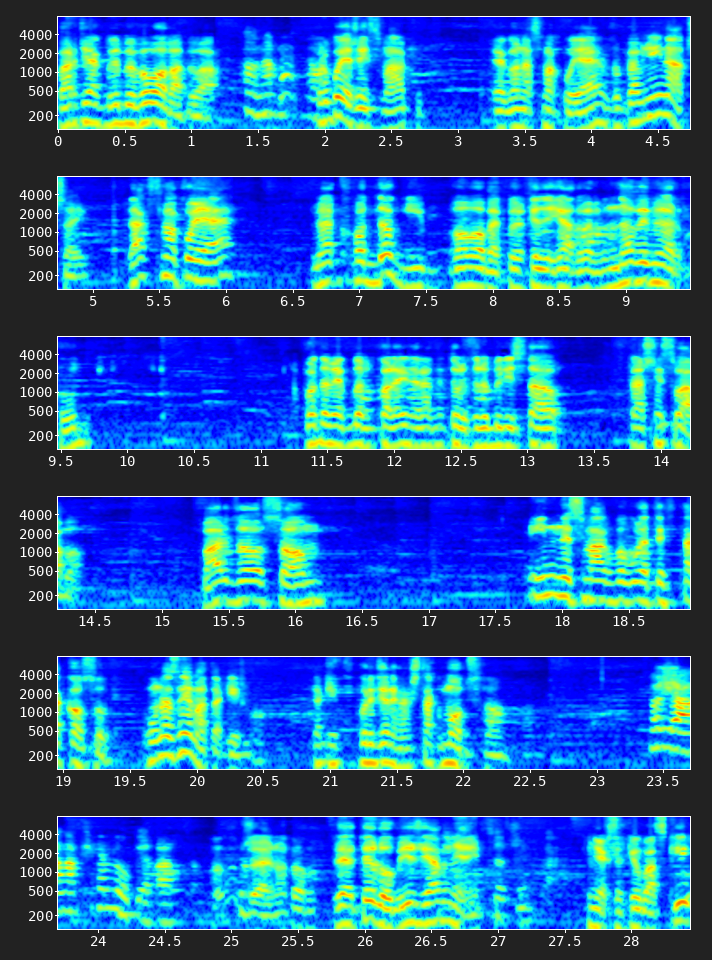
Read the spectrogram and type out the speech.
Bardziej jakby wołowa była. O, na pewno. Próbujesz jej smak, jak ona smakuje, zupełnie inaczej. Tak smakuje jak hot dogi wołowe, które kiedyś jadłem w Nowym Jorku. A potem jak byłem kolejny raz, to już zrobili to strasznie słabo. Bardzo są inny smak w ogóle tych takosów. U nas nie ma takich, takich kukurydzianych aż tak mocno. To ja na przykład lubię bardzo. No dobrze, no to ty, ty lubisz, ja mniej. Nie chcę kiełbaski?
